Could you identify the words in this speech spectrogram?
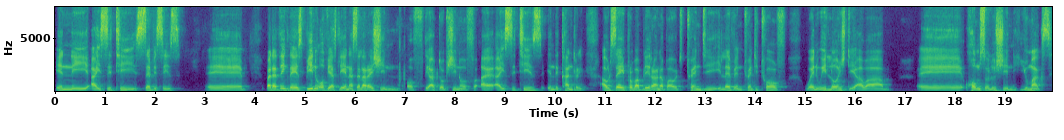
in the ICT services. Uh, but I think there's been obviously an acceleration of the adoption of ICTs in the country. I would say probably around about 2011, 2012 when we launched our uh, home solution, Umax,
